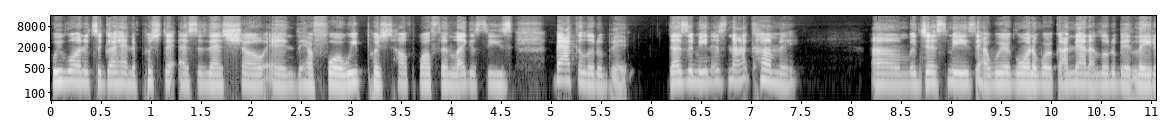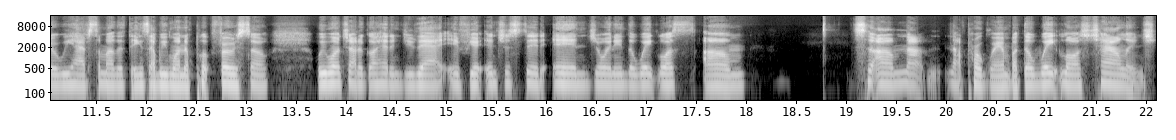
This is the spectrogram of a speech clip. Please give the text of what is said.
we wanted to go ahead and push the SNS show, and therefore we pushed Health, Wealth, and Legacies back a little bit. Doesn't mean it's not coming. Um, it just means that we're going to work on that a little bit later. We have some other things that we want to put first. So we want y'all to go ahead and do that. If you're interested in joining the weight loss um um not not program but the weight loss challenge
